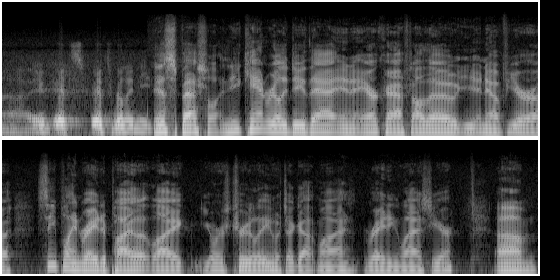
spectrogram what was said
Uh, it, it's it's really neat. It's special, and you can't really do that in an aircraft. Although you know, if you're a seaplane rated pilot like yours truly, which I got my rating last year, um,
